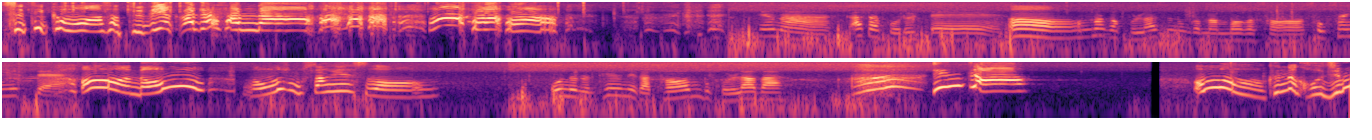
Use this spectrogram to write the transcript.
스티커 모아서 드디어 과자 산다! 태연아 과자 고를 때 어. 엄마가 골라주는 것만 먹어서 속상했지? 어, 너무, 너무 속상했어. 오늘은 태연이가 전부 골라봐 진짜? 엄마, 근데 거짓말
